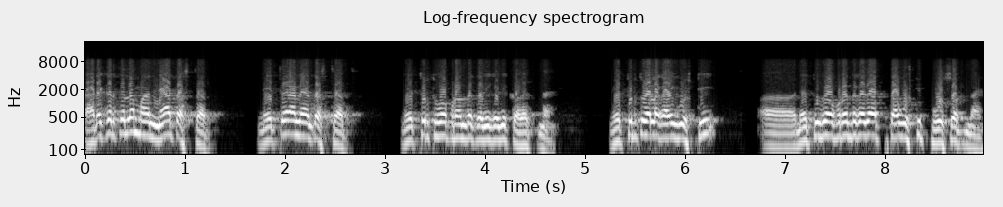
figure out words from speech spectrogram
कार्यकर्त्याला ज्ञात असतात नेत्याला ज्ञात असतात. नेतृत्वापर्यंत कधी कधी कळत नाही. नेतृत्वाला काही गोष्टी नेतृत्वापर्यंत कधी त्या गोष्टी पोहोचत नाही.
